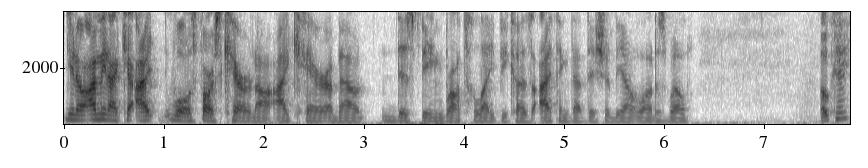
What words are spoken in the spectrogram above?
you know. I mean, I, ca- I well, as far as care or not, I care about this being brought to light because I think that they should be outlawed as well. Okay.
